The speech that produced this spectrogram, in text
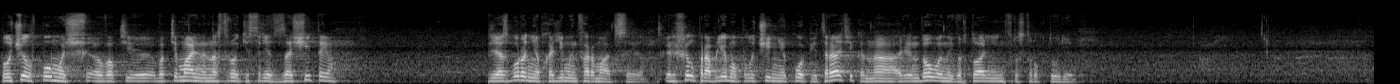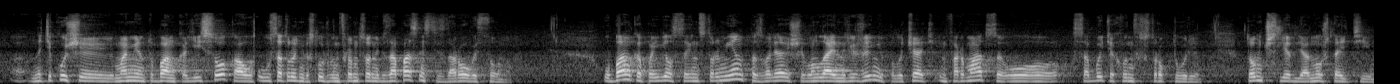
получил помощь в, опти в оптимальной настройке средств защиты для сбора необходимой информации, решил проблему получения копий трафика на арендованной виртуальной инфраструктуре. На текущий момент у банка есть СОК, а у сотрудников службы информационной безопасности здоровый сон. У банка появился инструмент, позволяющий в онлайн-режиме получать информацию о событиях в инфраструктуре, в том числе для нужд IT.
